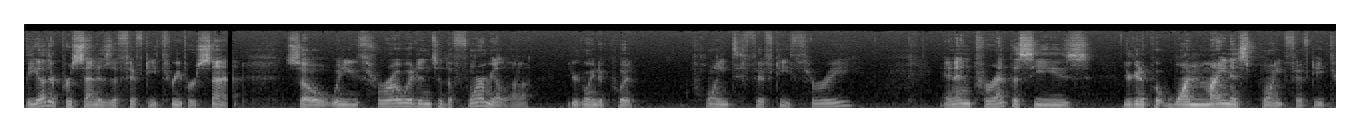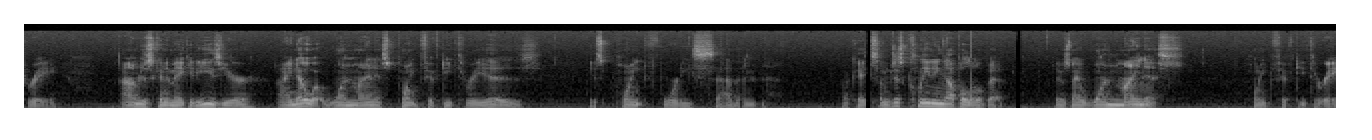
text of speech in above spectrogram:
The other percent is a 53%. So when you throw it into the formula, you're going to put 0.53 and in parentheses you're going to put 1 minus 0.53. I'm just going to make it easier. I know what 1 minus 0.53 is. is 0.47. Okay, so I'm just cleaning up a little bit. There's my 1 minus 0.53.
